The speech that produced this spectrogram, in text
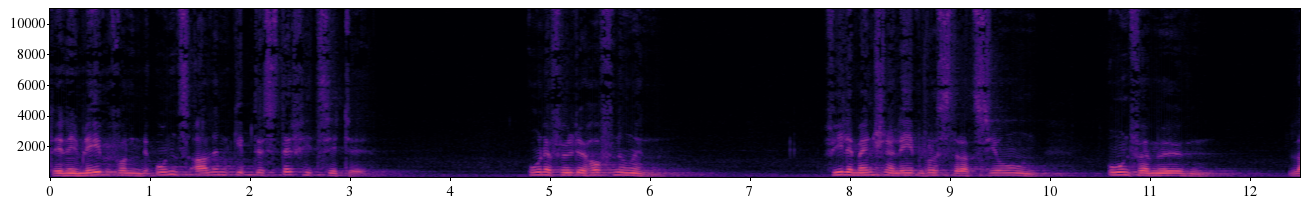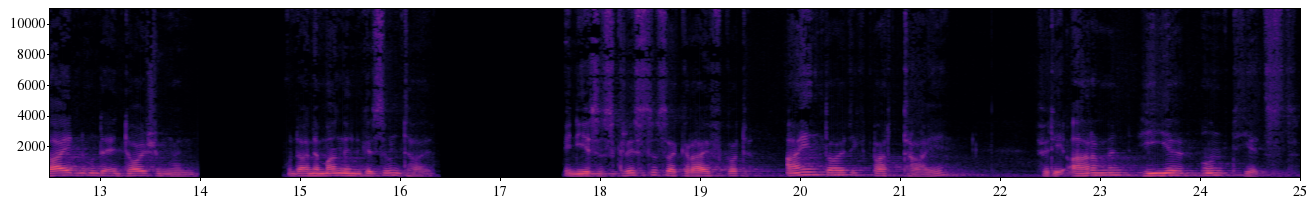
Denn im Leben von uns allen gibt es Defizite, unerfüllte Hoffnungen. Viele Menschen erleben Frustration, Unvermögen, Leiden unter Enttäuschungen und einer mangelnden Gesundheit. In Jesus Christus ergreift Gott eindeutig Partei für die Armen hier und jetzt.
